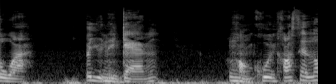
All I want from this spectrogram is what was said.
ตัวไปอยู่ในอืมแก๊งอืมของคุณคอสเตโล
